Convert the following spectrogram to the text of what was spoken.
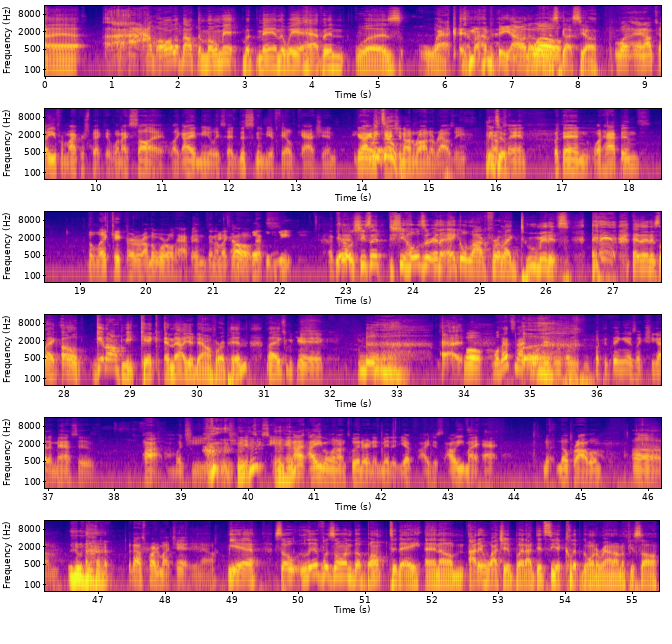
Uh, I, I'm all about the moment, but man, the way it happened was whack. In my opinion, I don't know. Well- Discuss, y'all. Well, and I'll tell you from my perspective, when I saw it, like I immediately said, "This is going to be a failed cash in. You're not going to too. cash in on Ronda Rousey." You Me know What too. I'm saying? But then what happens? The leg kick heard around the world happens, and I'm like, "Oh, that's with me. That's Yo, it." she said she holds her in an ankle lock for like two minutes, and then it's like, "Oh, get off me!" Kick, and now you're down for a pin. Like, kick. ugh. Well, well, that's not. Well, it- but the thing is, like, she got a massive pop when she when she did succeed, and I, I even went on Twitter and admitted, "Yep, I just I'll eat my hat, no, no problem." Um, but that was pretty much it, you know. Yeah. So Liv was on the bump today, and um, I didn't watch it, but I did see a clip going around. I don't know if you saw.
